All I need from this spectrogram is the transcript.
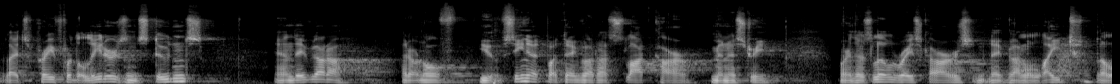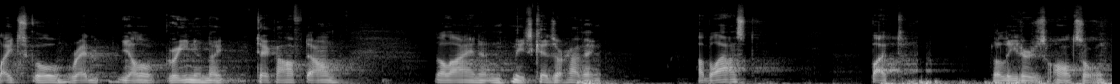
Let's pray for the leaders and students. And they've got a, I don't know if you have seen it, but they've got a slot car ministry where there's little race cars and they've got a light. The lights go red, yellow, green, and they take off down the line. And these kids are having a blast. But the leaders also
